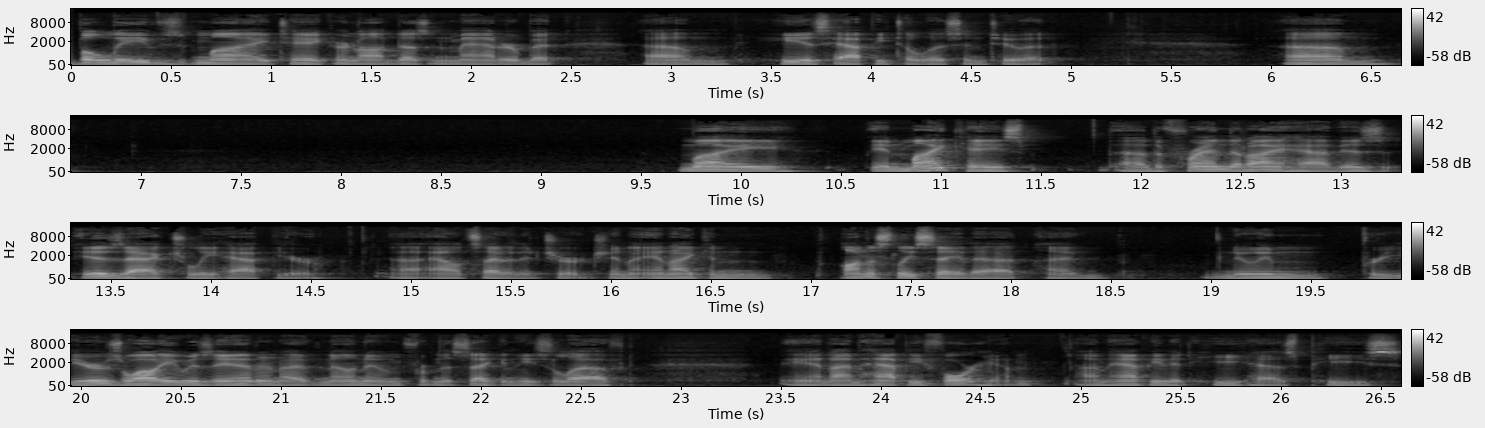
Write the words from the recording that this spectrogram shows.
believes my take or not doesn't matter. But um, he is happy to listen to it. Um, my in my case, uh, the friend that I have is is actually happier uh, outside of the church, and and I can honestly say that I knew him for years while he was in, and I've known him from the second he's left, and I'm happy for him. I'm happy that he has peace,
